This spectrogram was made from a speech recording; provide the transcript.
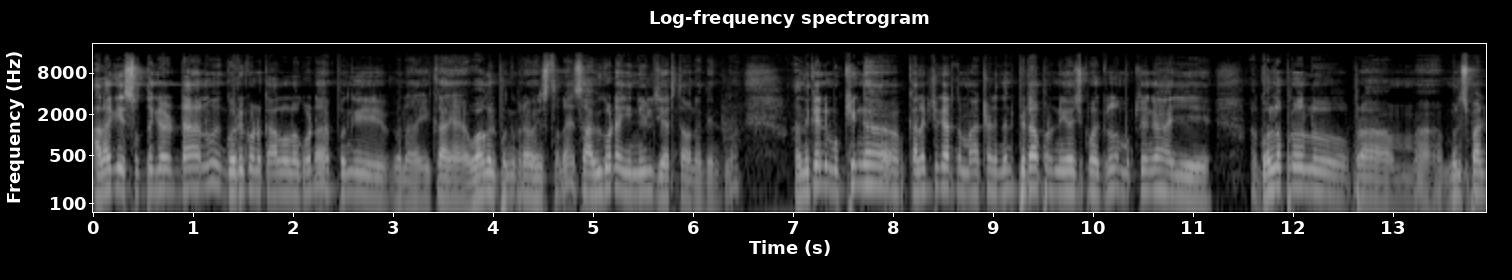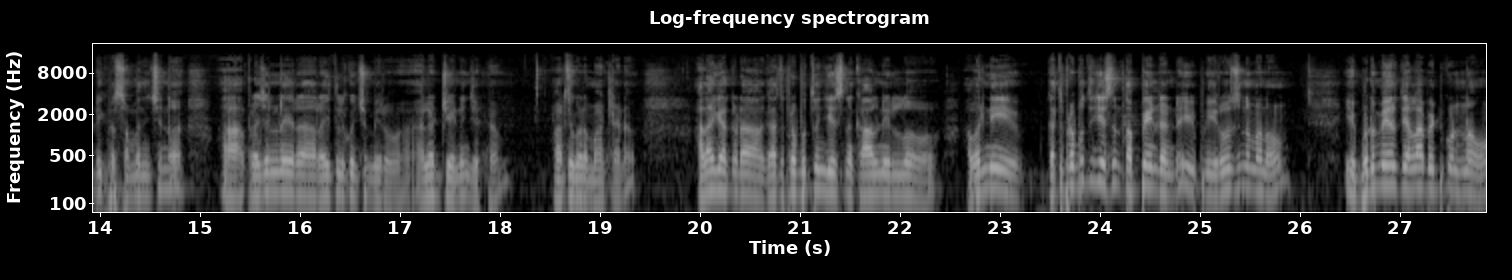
అలాగే శుద్ధగడ్డను గొర్రెకొండ కాలువలో కూడా పొంగి మన ఇక వాగులు పొంగి ప్రవహిస్తున్నాయి. సో అవి కూడా ఈ నీళ్ళు చేరుతా ఉన్నాయి దీంట్లో. అందుకని ముఖ్యంగా కలెక్టర్ గారితో మాట్లాడిందని పిఠాపురం నియోజకవర్గంలో ముఖ్యంగా ఈ గొల్లప్రోలు మున్సిపాలిటీకి సంబంధించిన ప్రజలని ప్రజల్ని రైతులు కొంచెం మీరు అలర్ట్ చేయండి అని చెప్పాం. వారితో కూడా మాట్లాడాం. అలాగే అక్కడ గత ప్రభుత్వం చేసిన కాలనీల్లో అవన్నీ గత ప్రభుత్వం చేసిన తప్పు ఏంటంటే ఇప్పుడు ఈ రోజున మనం ఈ బుడమేరుతో ఎలా పెట్టుకుంటున్నామో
